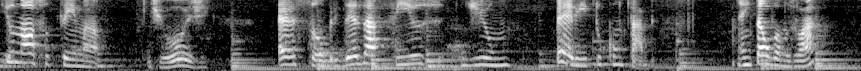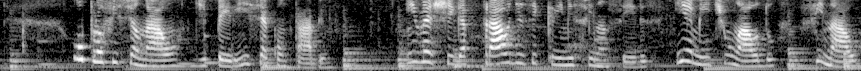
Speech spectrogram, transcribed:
E o nosso tema de hoje é sobre desafios de um perito contábil. Então vamos lá? O profissional de perícia contábil investiga fraudes e crimes financeiros e emite um laudo final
